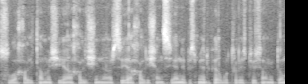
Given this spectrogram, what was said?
სულ ახალი თამაშია, ახალი შინაარსი, ახალი შანსია ნებისმიერი ფეხბურთელისთვის, ამიტომ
